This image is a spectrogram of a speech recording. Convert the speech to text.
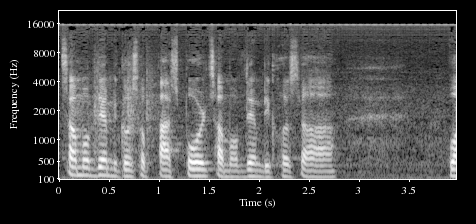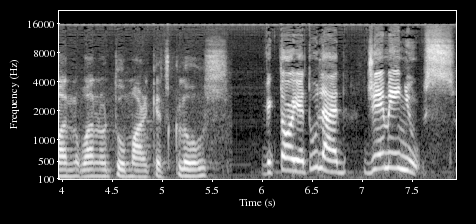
Some of them because of passports, some of them because uh, one one or two markets closed. Victoria Tulad, GMA News.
